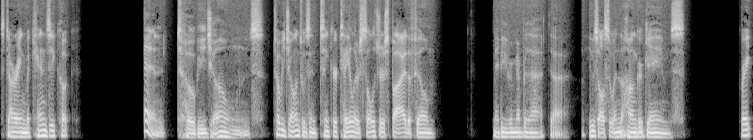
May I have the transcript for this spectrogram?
starring Mackenzie Crook and Toby Jones. Toby Jones was in Tinker Tailor Soldier Spy, the film. Maybe you remember that. Uh, he was also in The Hunger Games. Great,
